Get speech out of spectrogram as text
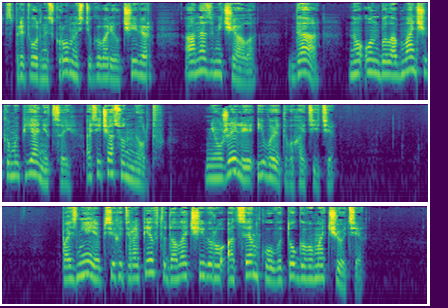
С притворной скромностью говорил Чивер, а она замечала. Да, но он был обманщиком и пьяницей, а сейчас он мертв. Неужели и вы этого хотите? Позднее психотерапевт дала Чиверу оценку в итоговом отчете.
